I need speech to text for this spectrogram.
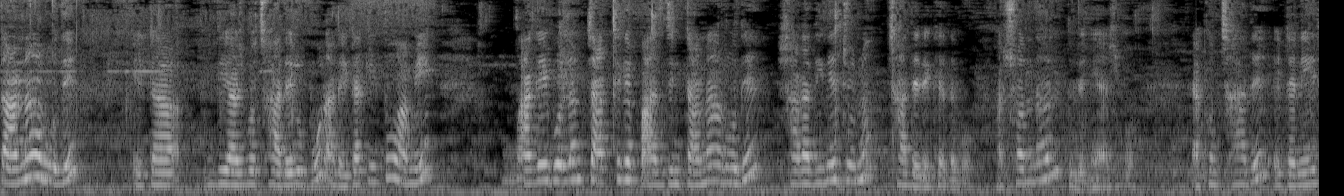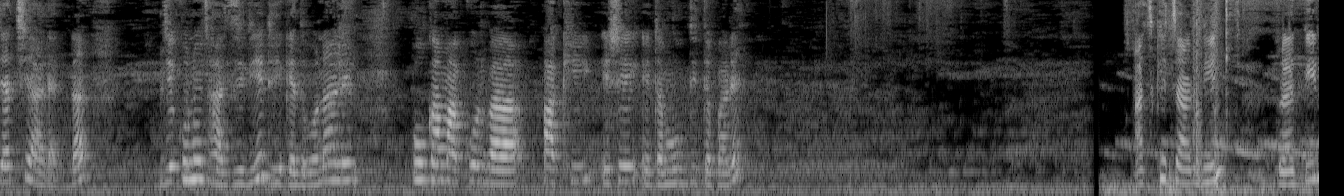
টানা রোদে এটা দিয়ে আসব ছাদের উপর। আর এটা কিন্তু আমি আগেই বললাম, চার থেকে পাঁচ দিন টানা রোদে সারা দিনের জন্য ছাদে রেখে দেবো। আর সন্ধ্যা হলে তুলে নিয়ে আসব। এখন ছাদে এটা নিয়ে যাচ্ছি, আর একটা যে কোনো ঝাঁঝরি দিয়ে ঢেকে দেবো। নাহলে পোকা মাকড় বা পাখি এসে এটা মুখ দিতে পারে। আজকে চার দিন, প্রায় তিন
